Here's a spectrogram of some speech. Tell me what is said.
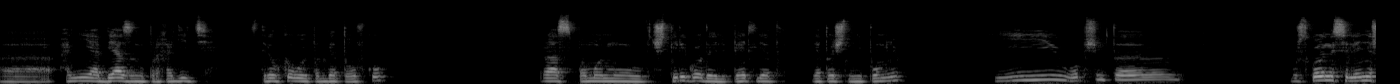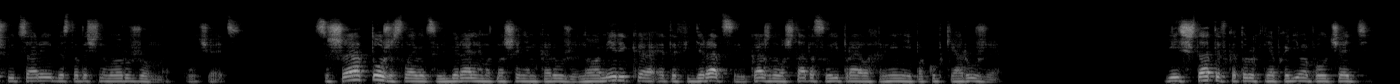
а, они обязаны проходить стрелковую подготовку раз, по-моему, в 4 года или 5 лет, я точно не помню. И, в общем-то, мужское население Швейцарии достаточно вооруженное, получается. США тоже славятся либеральным отношением к оружию, но Америка – это федерация, и у каждого штата свои правила хранения и покупки оружия. Есть штаты, в которых необходимо получать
